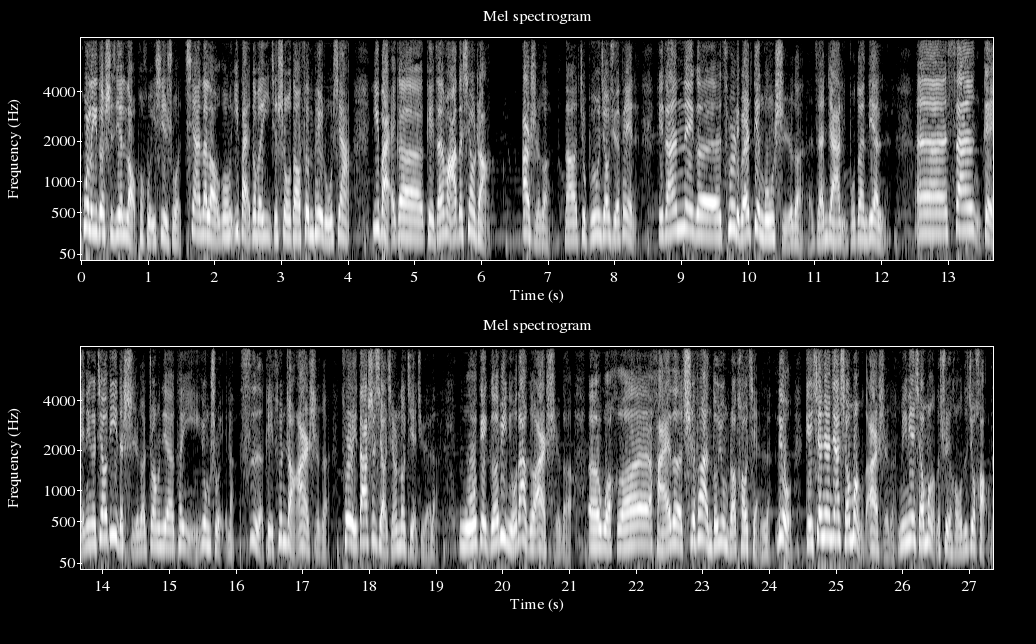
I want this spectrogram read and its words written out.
过了一段时间，老婆回信说：“亲爱的老公，一百个吻已经收到，分配如下：一百个给咱娃的校长，二十个，那就不用交学费了；给咱那个村里边电工十个，咱家里不断电了。呃，三给那个浇地的十个，庄稼可以用水了。四给村长二十个，村里大事小情都解决了。五给隔壁牛大哥二十个，呃，我和孩子吃饭都用不着掏钱了。六给香香家小猛子二十个，明天小猛子水猴子就好了。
